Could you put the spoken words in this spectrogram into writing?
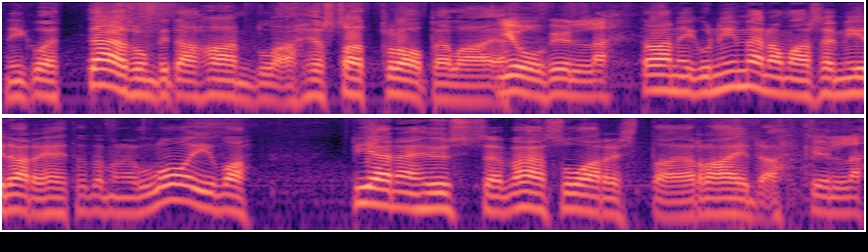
niinku, että tää sun pitää handlaa, jos sä oot pro-pelaaja. Juu, kyllä. Tää on niinku nimenomaan se midariheitto, tämmönen loiva, pienen hyssön, vähän suoristaa ja raidaa. Kyllä.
